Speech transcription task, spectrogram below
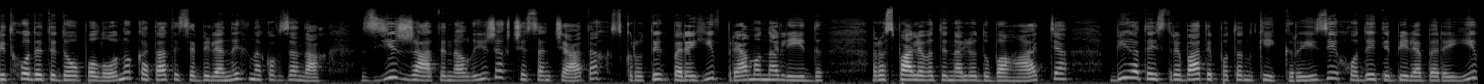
підходити до ополонок, кататися біля них на ковзанах, з'їжджати на лижах чи санчатах з крутих берегів прямо на лід, розпалювати на льоду багаття, бігати і стрибати по тонкій кризі, ходити біля берегів,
